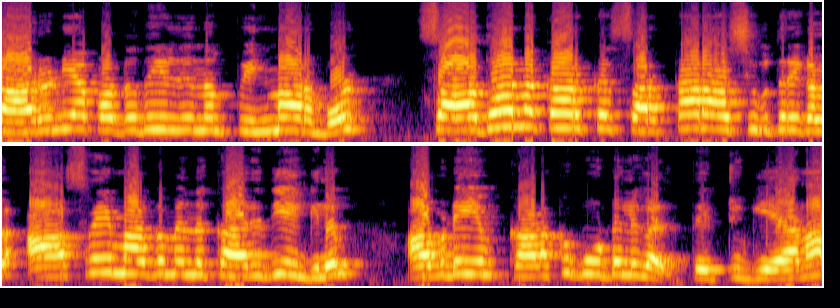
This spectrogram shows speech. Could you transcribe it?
കാരുണ്യ പദ്ധതിയിൽ നിന്നും പിന്മാറുമ്പോൾ സാധാരണക്കാർക്ക് സർക്കാർ ആശുപത്രികൾ ആശ്രയമാകുമെന്ന് കരുതിയെങ്കിലും അവിടെയും കണക്കുകൂട്ടലുകൾ തെറ്റുകയാണ്.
